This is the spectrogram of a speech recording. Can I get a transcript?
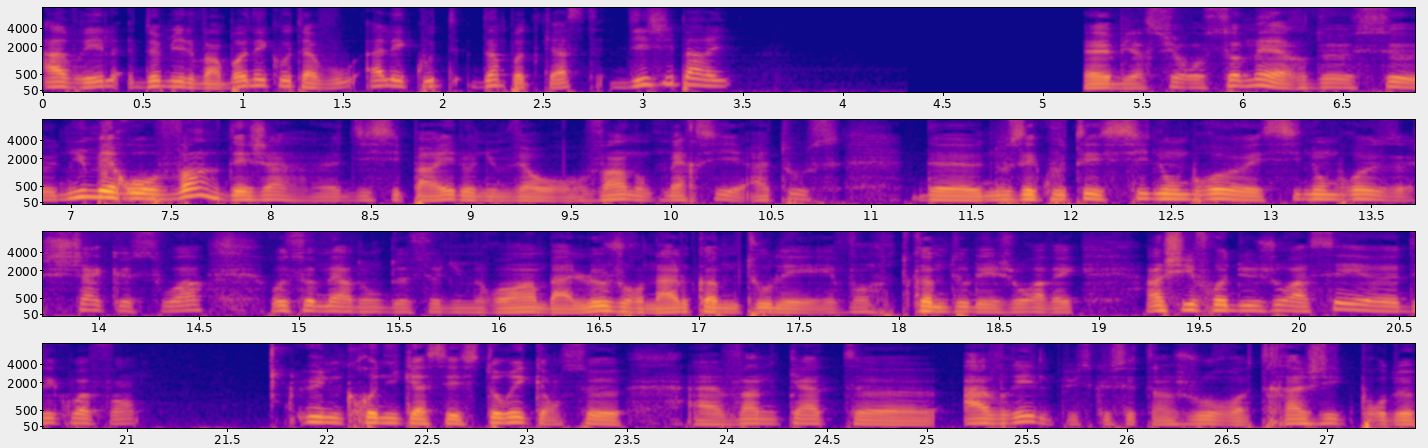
avril 2020. Bonne écoute à vous, à l'écoute d'un podcast d'Ici Paris. Et bien sûr, au sommaire de ce numéro 20 déjà d'ici Paris, le numéro 20. Donc merci à tous de nous écouter si nombreux et si nombreuses chaque soir. Au sommaire donc de ce numéro 1, bah, le journal comme tous les comme tous les jours avec un chiffre du jour assez euh, décoiffant une chronique assez historique en ce 24 euh, euh, avril, puisque c'est un jour tragique pour de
